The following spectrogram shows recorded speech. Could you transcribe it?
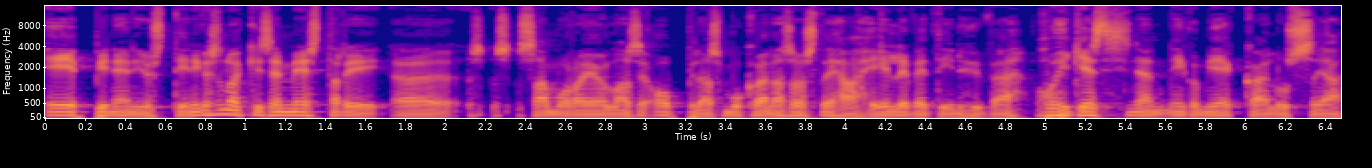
eeppinen justiin, niin kuin sanoikin se mestari äh, Samurai, jolla on se oppilas mukana, se on ihan helvetin hyvä oikeasti siinä niin kuin, miekkailussa. Ja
